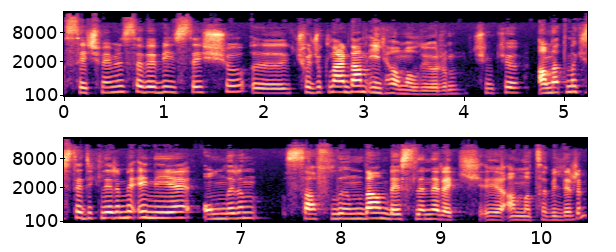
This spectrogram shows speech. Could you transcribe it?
seçmemin sebebi ise şu, e, çocuklardan ilham alıyorum. Çünkü anlatmak istediklerimi en iyi onların saflığından beslenerek e, anlatabilirim.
